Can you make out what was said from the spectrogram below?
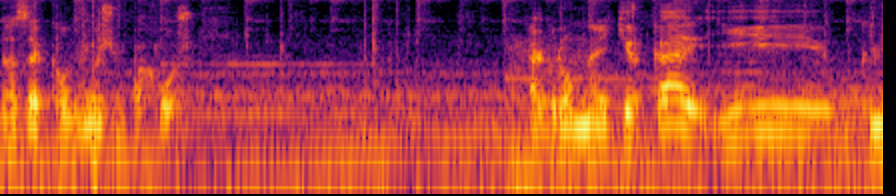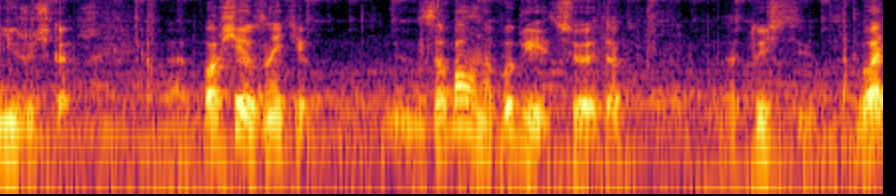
на зэка он не очень похож. Огромная кирка и книжечка. Э, вообще, знаете, забавно выглядит все это. Э, то есть два,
